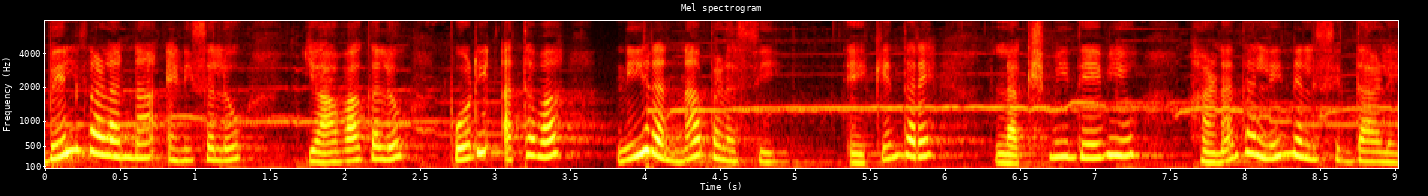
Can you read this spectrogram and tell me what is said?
ಬಿಲ್ಗಳನ್ನು ಎಣಿಸಲು ಯಾವಾಗಲೂ ಪುಡಿ ಅಥವಾ ನೀರನ್ನು ಬಳಸಿ. ಏಕೆಂದರೆ ಲಕ್ಷ್ಮೀದೇವಿಯು ಹಣದಲ್ಲಿ ನೆಲೆಸಿದ್ದಾಳೆ.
